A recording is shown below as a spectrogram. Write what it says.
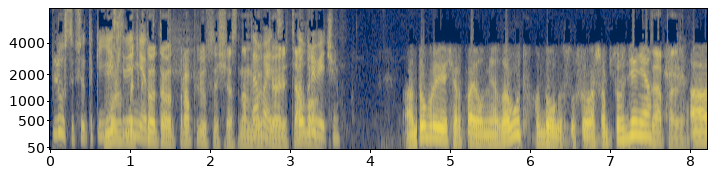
Плюсы все-таки есть Может или быть, нет? кто-то вот про плюсы сейчас нам Давайте. будет говорить. Добрый Алло. вечер. А, добрый вечер, Павел меня зовут. Долго слушаю ваше обсуждение. Да, Павел. А,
